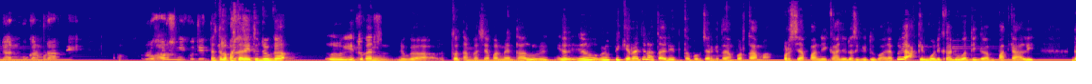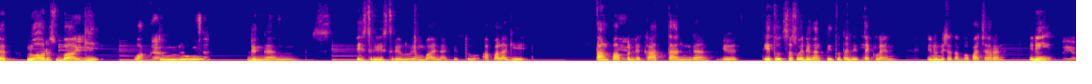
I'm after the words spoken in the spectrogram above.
dan bukan berarti lu harus ngikutin dan terlepas dari itu juga lu itu kan juga tentang kesiapan mental lu. Ya, lu, lu pikir aja lah tadi tentang pembicaraan kita yang pertama. Persiapan nikah aja udah segitu banyak lu yakin mau nikah dua tiga empat kali? Dan lu harus bagi waktu Nggak, lu bisa. dengan istri-istri lu yang banyak itu. Apalagi tanpa Iya. pendekatan kan? Ya, itu sesuai dengan itu tadi tagline Indonesia tanpa pacaran. Ini Iya.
